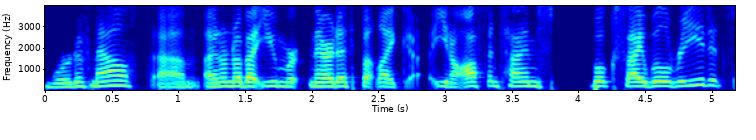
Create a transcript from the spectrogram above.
word of mouth. Um, I don't know about you, Mer- Meridth, but like, you know, oftentimes books I will read, it's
